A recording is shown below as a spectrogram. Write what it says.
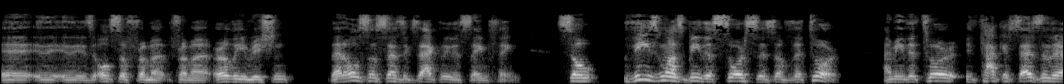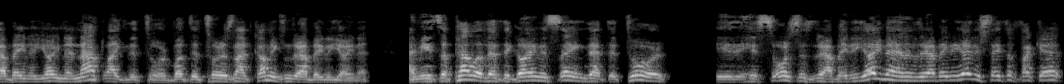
is also from a from an early Rishon that also says exactly the same thing. So these must be the sources of the Torah. I mean, the Torah, Taka says in the Rabbeinu Yoina, not like the Torah, but the Torah is not coming from the Rabbeinu Yoina. I mean, it's a pella that the Goyin is saying that the Torah his source is the Rabbeinu Yoina, and the Rabbeinu Yoina states a fakir.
